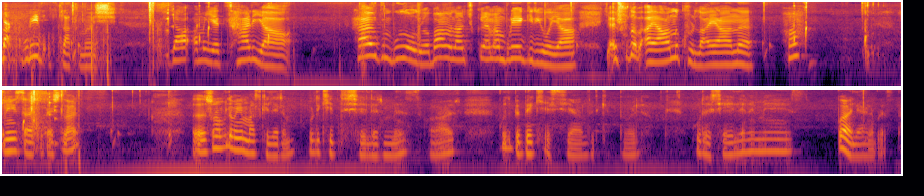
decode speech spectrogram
Bak burayı da ıslatmış. Ya ama yeter ya. Her gün bu oluyor. Banyodan çıkıyor hemen buraya giriyor ya. Ya şurada ayağını kurla ayağını. Ha? Neyse arkadaşlar. Ee, sonra burada benim maskelerim. Burada kedi şeylerimiz var. Burada bebek eşyaları gibi böyle. Burada şeylerimiz. Böyle yani burası da.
